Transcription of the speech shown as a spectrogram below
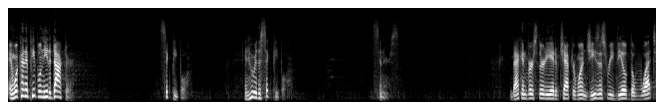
And what kind of people need a doctor? Sick people. And who are the sick people? Sinners. Back in verse 38 of chapter 1, Jesus revealed the what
